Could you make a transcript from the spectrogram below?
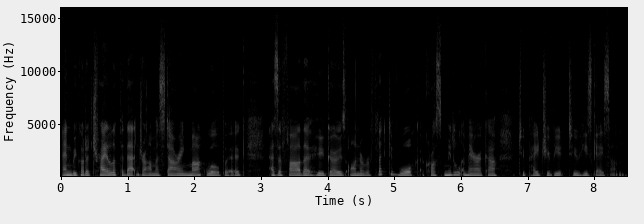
And we got a trailer for that drama starring Mark Wahlberg as a father who goes on a reflective walk across middle America to pay tribute to his gay son.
